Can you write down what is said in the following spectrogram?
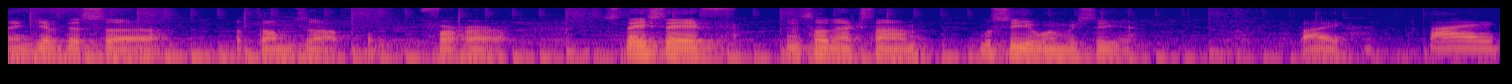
and give this a, a thumbs up for her. Stay safe. Until next time, we'll see you when we see you. Bye. Bye.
